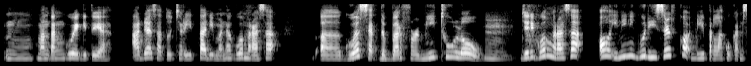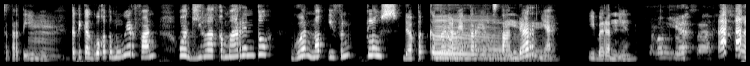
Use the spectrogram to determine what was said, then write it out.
mm, mantan gue gitu ya, ada satu cerita di mana gue merasa uh, gue set the bar for me too low. Hmm. Jadi gue ngerasa, oh ini nih gue deserve kok diperlakukan seperti ini. Hmm. Ketika gue ketemu Wirfan, wah gila kemarin tuh gue not even close dapet ke barometer yang Hmm, standarnya, iya, ibaratnya. Emang biasa.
